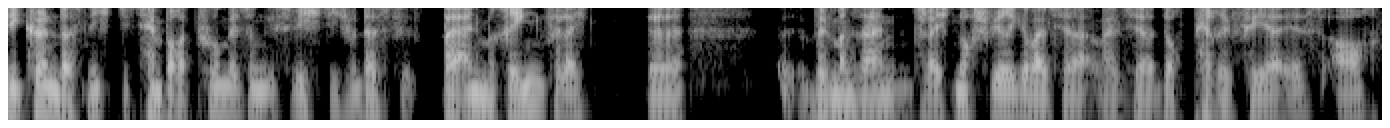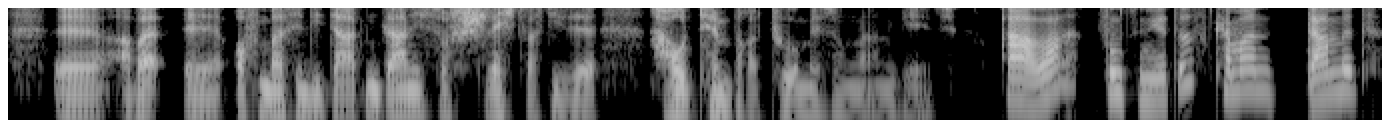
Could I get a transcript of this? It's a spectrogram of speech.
Die können das nicht. Die Temperaturmessung ist wichtig. Und das bei einem Ring vielleicht äh, würde man sagen, vielleicht noch schwieriger, weil es ja, weil es ja doch peripher ist auch. Äh, aber äh, offenbar sind die Daten gar nicht so schlecht, was diese Hauttemperaturmessungen angeht. Aber funktioniert es? Kann man damit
